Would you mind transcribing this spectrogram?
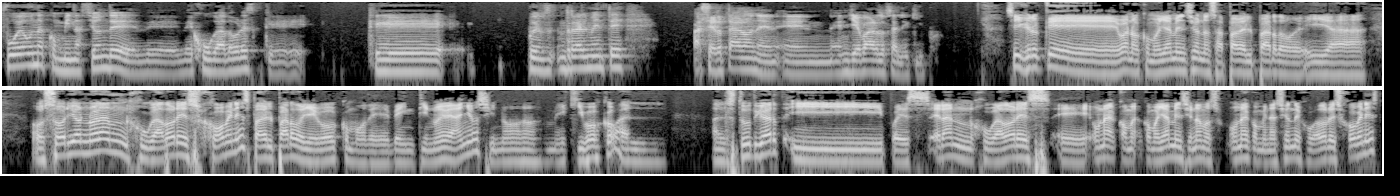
fue una combinación de, de, jugadores que, que pues realmente acertaron en, en llevarlos al equipo. Sí, creo que, bueno, como ya mencionas a Pavel Pardo y a Osorio, no eran jugadores jóvenes. Pavel Pardo llegó como de 29 años, si no me equivoco, al, al Stuttgart y pues eran jugadores, eh, una como ya mencionamos, una combinación de jugadores jóvenes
